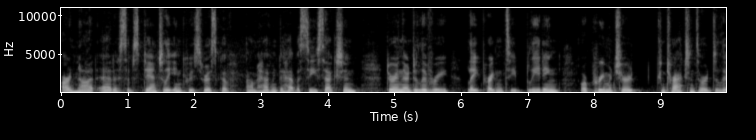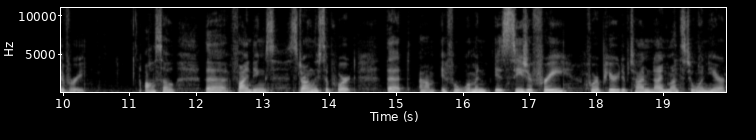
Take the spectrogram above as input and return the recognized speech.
are not at a substantially increased risk of um, having to have a C section during their delivery, late pregnancy bleeding, or premature contractions or delivery. Also, the findings strongly support that um, if a woman is seizure free for a period of time, nine months to one year,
